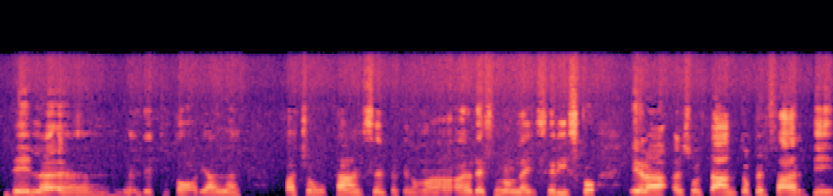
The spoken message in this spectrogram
del, eh, del tutorial. Faccio un cancel perché non, adesso non la inserisco. Era eh, soltanto per farvi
